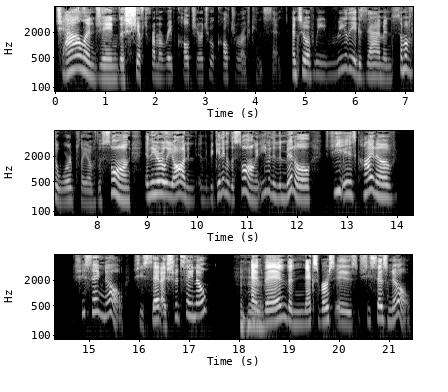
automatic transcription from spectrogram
challenging the shift from a rape culture to a culture of consent. And so, if we really examine some of the wordplay of the song in the early on, in, in the beginning of the song, and even in the middle, she is kind of she's saying no. She said, I should say no. And then the next verse is she says no.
